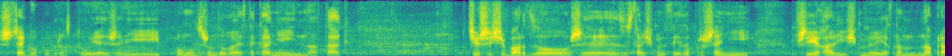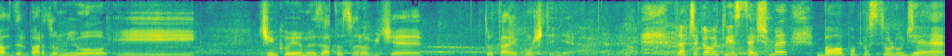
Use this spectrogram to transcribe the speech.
z czego po prostu, jeżeli pomoc rządowa jest taka, a nie inna, tak. Cieszę się bardzo, że zostaliśmy tutaj zaproszeni, przyjechaliśmy, jest nam naprawdę bardzo miło i dziękujemy za to, co robicie tutaj w Olsztynie. Dlaczego my tu jesteśmy? Bo po prostu ludzie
